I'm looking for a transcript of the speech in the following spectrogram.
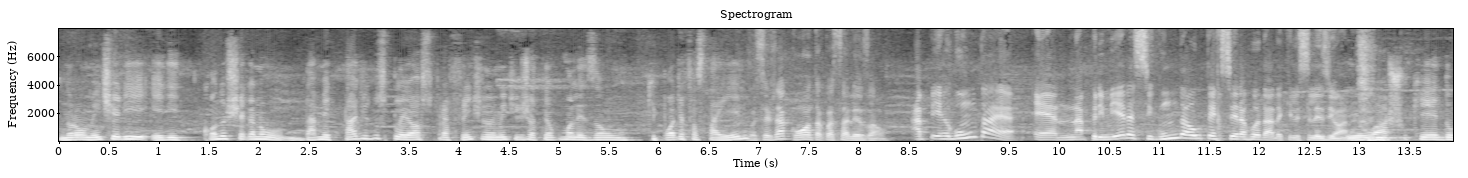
normalmente ele, ele quando chega no, da metade dos playoffs pra frente, normalmente ele já tem alguma lesão que pode afastar ele. Você já conta com essa lesão. A pergunta é: é na primeira, segunda ou terceira rodada que ele se lesiona? Eu acho que é do-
